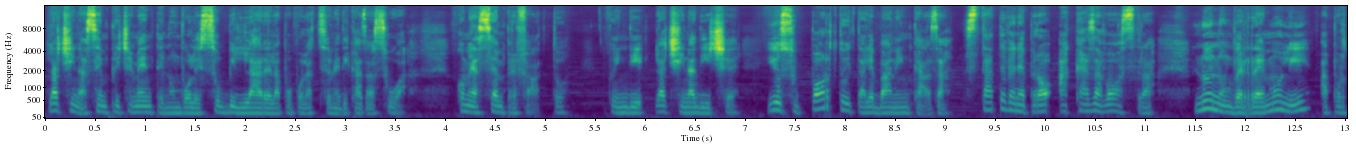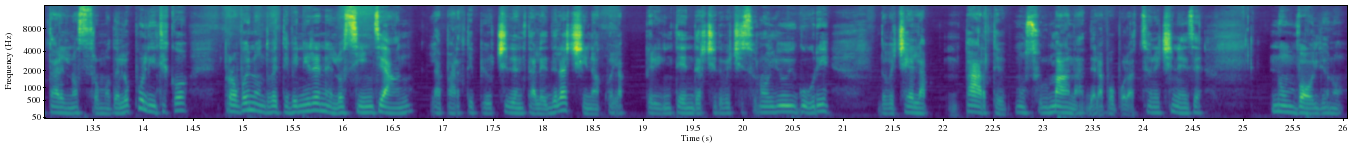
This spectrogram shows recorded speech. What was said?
La Cina semplicemente non vuole sobillare la popolazione di casa sua, come ha sempre fatto. Quindi la Cina dice, io supporto i talebani in casa, statevene però a casa vostra. Noi non verremo lì a portare il nostro modello politico, però voi non dovete venire nello Xinjiang, la parte più occidentale della Cina, quella per intenderci dove ci sono gli uiguri, dove c'è la parte musulmana della popolazione cinese, non vogliono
